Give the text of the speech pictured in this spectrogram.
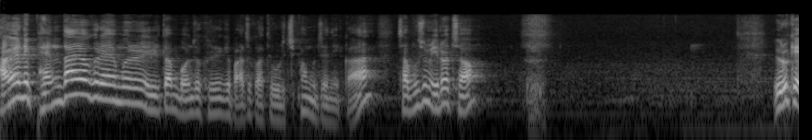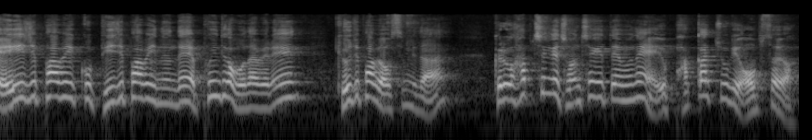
당연히 벤 다이어그램을 일단 먼저 그리는 게 맞을 것 같아요. 우리 집합 문제니까. 자, 보시면 이렇죠. 이렇게 A 집합이 있고 B 집합이 있는데 포인트가 뭐냐면은 교집합이 없습니다. 그리고 합친 게 전체이기 때문에 이 바깥쪽이 없어요.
